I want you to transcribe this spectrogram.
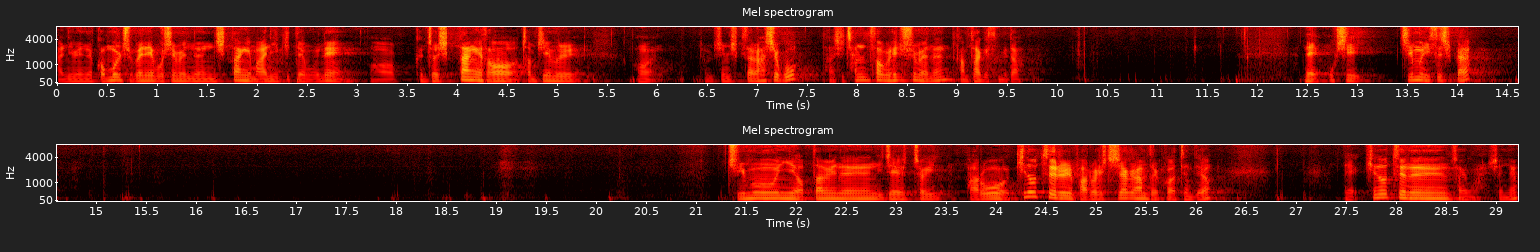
아니면 건물 주변에 보시면은 식당이 많이 있기 때문에 어, 근처 식당에서 점심을 어, 점심 식사를 하시고 다시 참석을 해주시면은 감사하겠습니다. 네, 혹시 질문 있으실까요? 질문이 없다면은 이제 저희 바로 keynote를 바로 시작을 하면 될 것 같은데요. 네, keynote는 잠깐만요.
